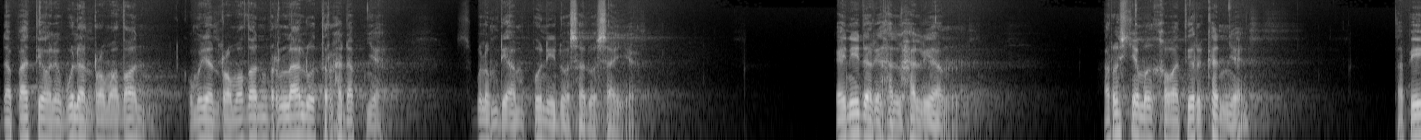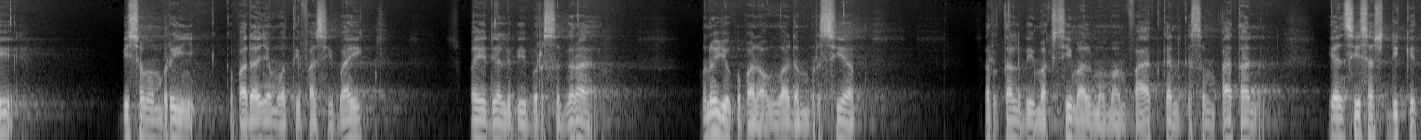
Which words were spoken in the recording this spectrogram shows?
dapati oleh bulan Ramadan, kemudian Ramadan berlalu terhadapnya sebelum diampuni dosa-dosanya. Ini dari hal-hal yang harusnya mengkhawatirkannya, tapi bisa memberi kepadanya motivasi baik supaya dia lebih bersegera menuju kepada Allah dan bersiap serta lebih maksimal memanfaatkan kesempatan yang sisa sedikit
